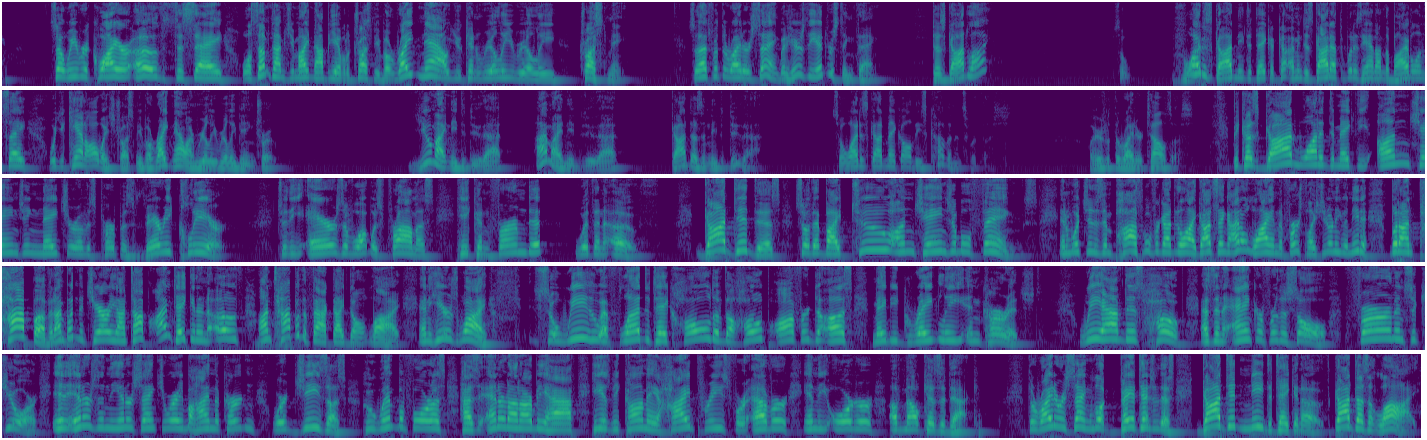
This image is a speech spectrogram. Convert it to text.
So we require oaths to say, well, sometimes you might not be able to trust me, but right now you can really, really trust me. So that's what the writer is saying. But here's the interesting thing Does God lie? Why does God need to take a. I mean, does God have to put his hand on the Bible and say, well, you can't always trust me, but right now I'm really, really being true? You might need to do that. I might need to do that. God doesn't need to do that. So, why does God make all these covenants with us? Well, here's what the writer tells us. Because God wanted to make the unchanging nature of his purpose very clear to the heirs of what was promised, he confirmed it with an oath. God did this so that by two unchangeable things, in which it is impossible for God to lie. God's saying, I don't lie in the first place. You don't even need it. But on top of it, I'm putting the cherry on top. I'm taking an oath on top of the fact I don't lie. And here's why. So we who have fled to take hold of the hope offered to us may be greatly encouraged. We have this hope as an anchor for the soul, firm and secure. It enters in the inner sanctuary behind the curtain where Jesus, who went before us, has entered on our behalf. He has become a high priest forever in the order of Melchizedek. The writer is saying, look, pay attention to this. God didn't need to take an oath, God doesn't lie.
